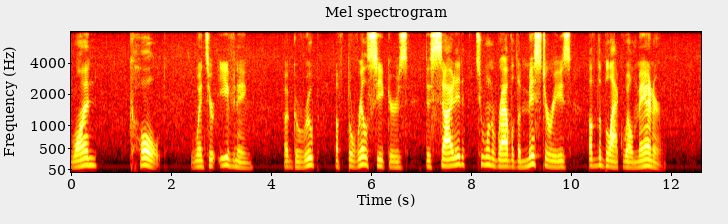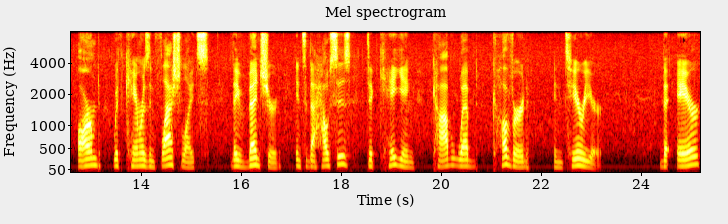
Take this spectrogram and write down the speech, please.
One cold winter evening, a group of thrill seekers decided to unravel the mysteries of the Blackwell Manor. Armed with cameras and flashlights, they ventured into the house's decaying, cobwebbed covered interior. The air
